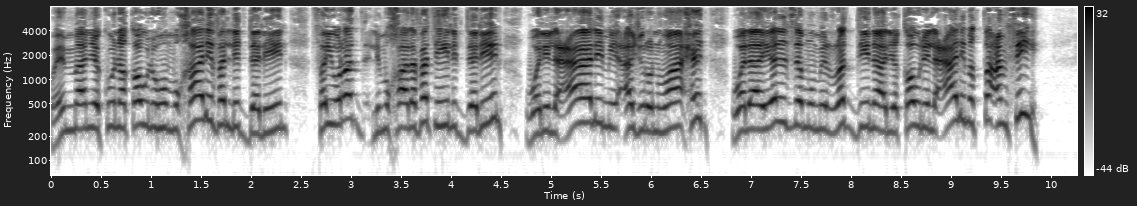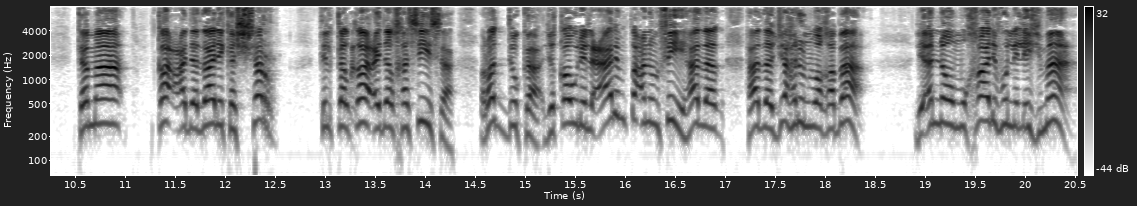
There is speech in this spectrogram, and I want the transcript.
وإما أن يكون قوله مخالفا للدليل فيرد لمخالفته للدليل وللعالم أجر واحد ولا يلزم من ردنا لقول العالم الطعن فيه. كما قعد ذلك الشر تلك القاعدة الخسيسة ردك لقول العالم طعن فيه. هذا هذا جهل وغباء لأنه مخالف للإجماع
